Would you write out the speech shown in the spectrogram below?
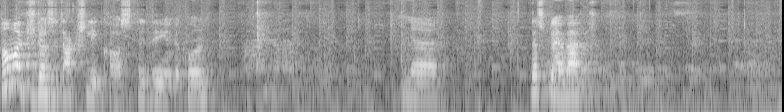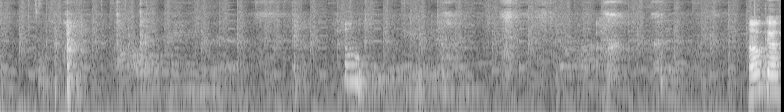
How much does it actually cost, the unicorn? Nah. Let's play a match. Okay.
